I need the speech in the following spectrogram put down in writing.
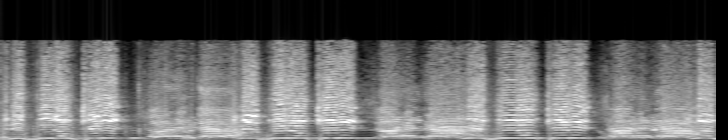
And if we don't get it, Shut it down. And if we don't get it, Shut it down. And if we don't get it, Shut it down. And if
